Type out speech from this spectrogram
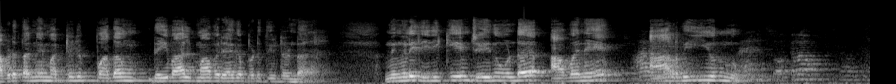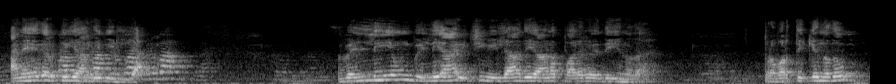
അവിടെ തന്നെ മറ്റൊരു പദം ദൈവാത്മാവ് രേഖപ്പെടുത്തിയിട്ടുണ്ട്. നിങ്ങളിൽ ഇരിക്കുകയും ചെയ്യുന്നുകൊണ്ട് അവനെ അറിയുന്നു. അനേകർക്ക് ഈ അറിവില്ല. വെള്ളിയും വെള്ളിയാഴ്ചയും ഇല്ലാതെയാണ് പലരും എന്ത് ചെയ്യുന്നത്? പ്രവർത്തിക്കുന്നതും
